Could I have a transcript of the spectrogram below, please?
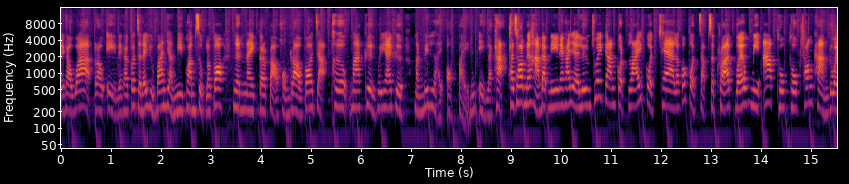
นะคะว่าเราเองนะคะก็จะได้อยู่บ้านอย่างมีความสุข แล้วก็เงินในกระเป๋าของเราก็จะเพิ่มมากขึ้นพูดง่ายๆคือมันไม่ไหลออกไปนั่นเองแหละค่ะ ถ้าชอบเนื้อหาแบบนี้นะคะ อย่าลืมช่วยการกดไลค์กดแชร์ แล้วก็กด subscribe well me up ทุกๆ ช่องทางด้วย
